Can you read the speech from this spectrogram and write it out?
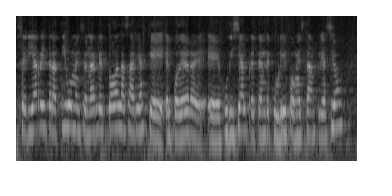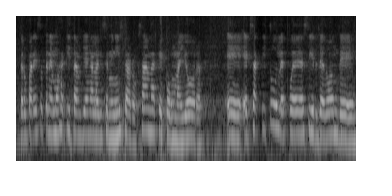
sería reiterativo mencionarle todas las áreas que el Poder eh, Judicial pretende cubrir con esta ampliación, pero para eso tenemos aquí también a la viceministra Roxana, que con mayor eh, exactitud les puede decir de dónde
